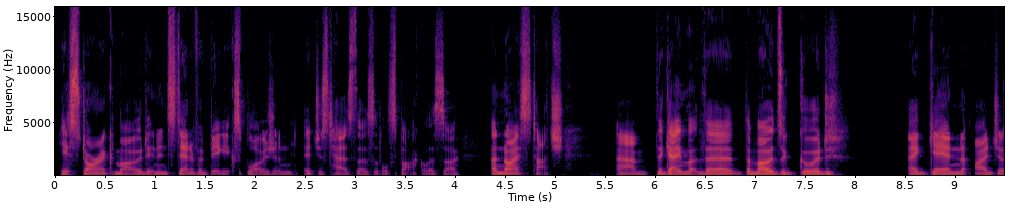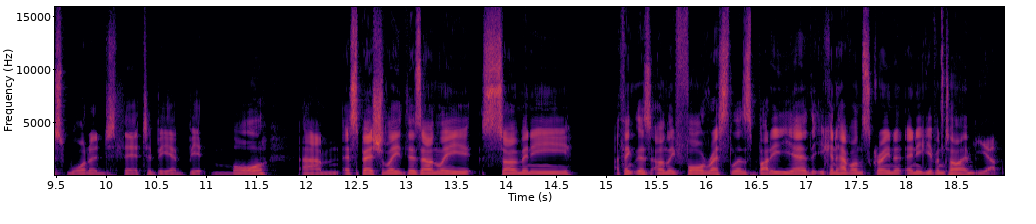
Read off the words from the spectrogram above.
historic mode, and instead of a big explosion, it just has those little sparklers. So a nice touch. Um, the game, the the modes are good. Again, I just wanted there to be a bit more. Um, especially there's only so many. I think there's only four wrestlers, buddy. Yeah, that you can have on screen at any given time. Yep,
